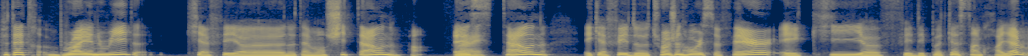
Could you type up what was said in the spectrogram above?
Peut-être Brian Reed, qui a fait notamment Shit Town, enfin Ouais. S-Town, et qui a fait de Trojan Horse Affair, et qui euh, fait des podcasts incroyables.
